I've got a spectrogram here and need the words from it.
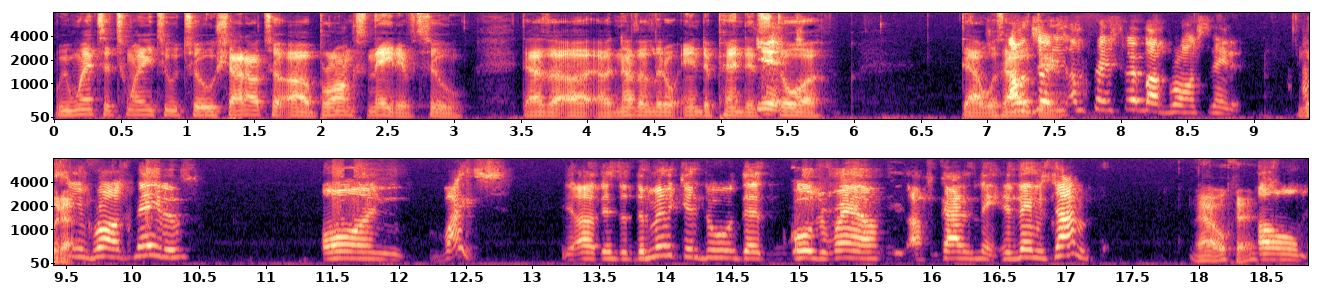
we went to 22 too shout out to uh bronx native too that's a, a another little independent Yes. store that was I'm out gonna there you. I'm telling you about Bronx Native. what I up seen Bronx Native on Vice. Uh, there's a Dominican dude that goes around. I forgot his name. His name is Jonathan. oh okay Um,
